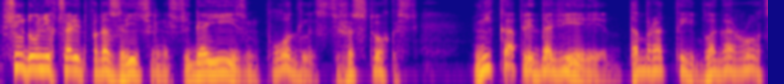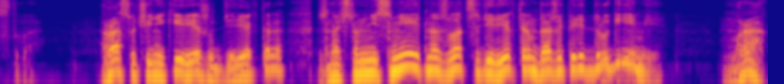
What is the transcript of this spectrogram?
Всюду у них царит подозрительность, эгоизм, подлость, жестокость. Ни капли доверия, доброты, благородства. Раз ученики режут директора, значит, он не смеет назваться директором даже перед другими. Мрак,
